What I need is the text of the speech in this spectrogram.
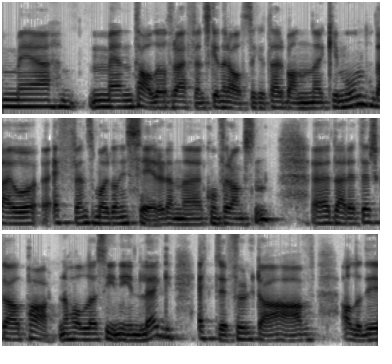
med, med en tale fra FNs generalsekretær Ban Ki-moon. Det er jo FN som organiserer denne konferansen. Deretter skal partene holde sine innlegg, etterfulgt av alle de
